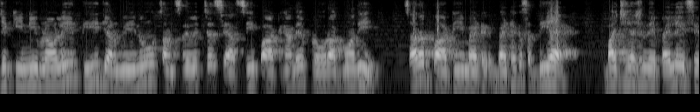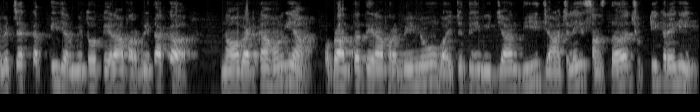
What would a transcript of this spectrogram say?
ਯਕੀਨੀ ਬਣਾਉਣ ਲਈ 30 ਜਨਵਰੀ ਨੂੰ ਸੰਸਦ ਵਿੱਚ ਸਿਆਸੀ ਪਾਰਟੀਆਂ ਦੇ ਫਲੋਰ ਆਗੂਆਂ ਦੀ ਸਰਬ ਪਾਰਟੀ ਮੈਟ- ਬੈਠਕ ਸੱਦੀ ਹੈ। ਬਜਟ ਸੈਸ਼ਨ ਦੇ ਪਹਿਲੇ ਹਿੱਸੇ ਵਿੱਚ 31 ਜਨਵਰੀ ਤੋਂ 13 ਫਰਵਰੀ ਤੱਕ 9 ਬੈਠਕਾਂ ਹੋਣਗੀਆਂ। ਉਪਰੰਤ 13 ਫਰਵਰੀ ਨੂੰ ਬਜਟ ਤਜਵੀਜ਼ਾਂ ਦੀ ਜਾਂਚ ਲਈ ਸੰਸਦ ਛੁੱਟੀ ਕਰੇਗੀ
